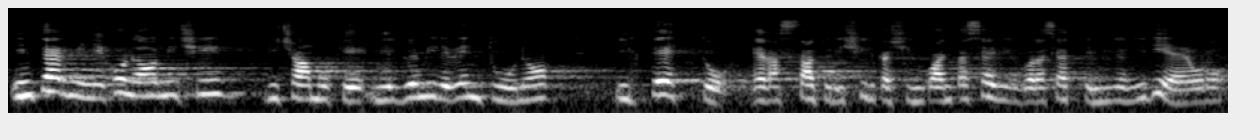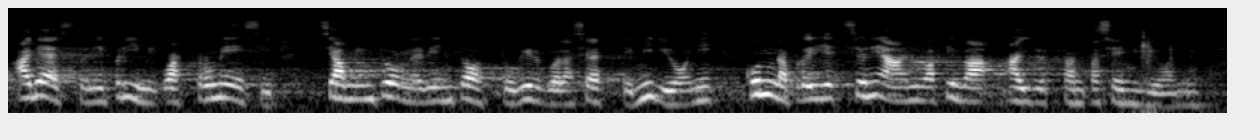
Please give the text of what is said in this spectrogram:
In termini economici, diciamo che nel 2021 il tetto era stato di circa 56,7 milioni di euro, adesso nei primi quattro mesi siamo intorno ai 28,7 milioni con una proiezione annua che va agli 86 milioni.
